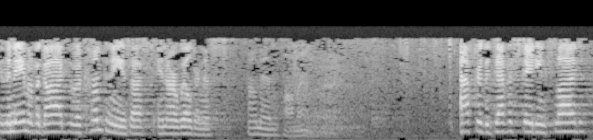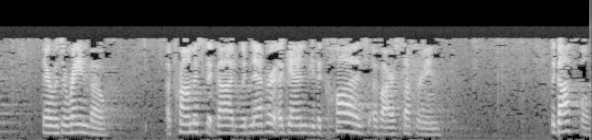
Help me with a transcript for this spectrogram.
In the name of a God who accompanies us in our wilderness. Amen. Amen. After the devastating flood, there was a rainbow, a promise that God would never again be the cause of our suffering. The gospel.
